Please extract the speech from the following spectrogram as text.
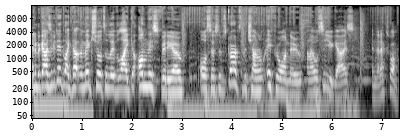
Anyway guys, if you did like that, then make sure to leave a like on this video. Also, subscribe to the channel if you are new, and I will see you guys in the next one.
